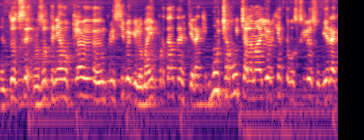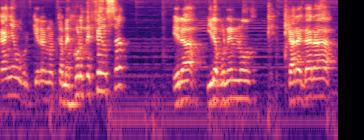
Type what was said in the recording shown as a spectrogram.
Entonces, nosotros teníamos claro desde un principio que lo más importante es que era que mucha, mucha, la mayor gente posible supiera cáñamo, porque era nuestra mejor defensa, era ir a ponernos cara a cara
